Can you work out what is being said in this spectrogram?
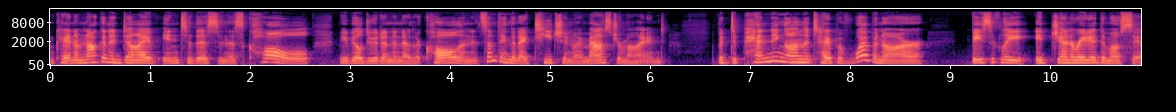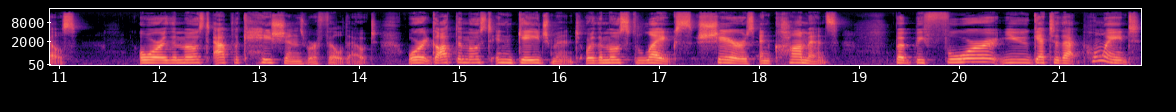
Okay. And I'm not going to dive into this in this call. Maybe I'll do it in another call. And it's something that I teach in my mastermind. But depending on the type of webinar, basically it generated the most sales or the most applications were filled out, or it got the most engagement, or the most likes, shares, and comments. But before you get to that point,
